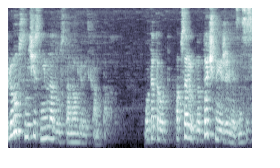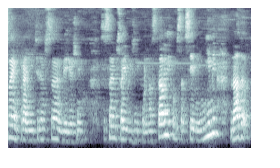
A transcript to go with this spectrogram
В любом случае с ним надо устанавливать контакт. Вот это вот абсолютно точно и железно. Со своим хранителем, со своим бережником, со своим союзником, наставником, со всеми ними надо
